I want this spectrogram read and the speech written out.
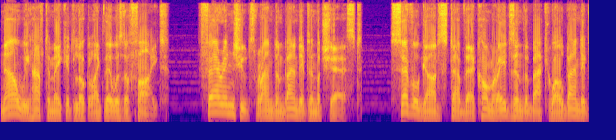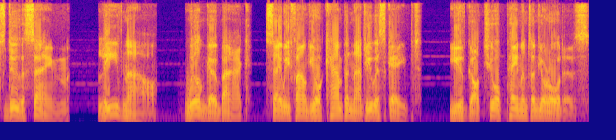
now we have to make it look like there was a fight. Farron shoots random bandit in the chest. Several guards stab their comrades in the back while bandits do the same. Leave now. We'll go back, say we found your camp and that you escaped. You've got your payment and your orders.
